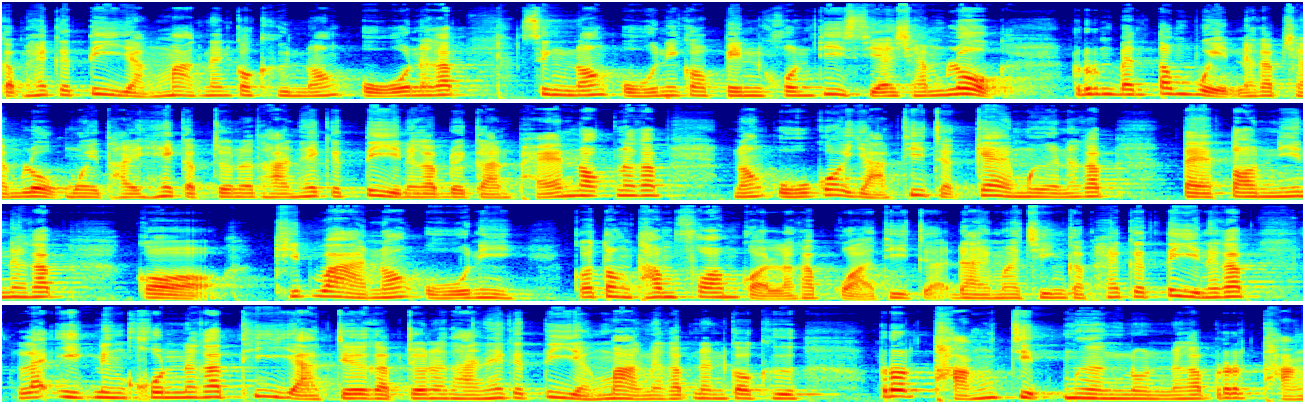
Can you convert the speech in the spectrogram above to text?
กับแฮกเกอร์ตี้อย่างมากนั่นก็คือน้องโอนะครับซึ่งน้องโอนี่ก็เป็นคนที่เสียแชมป์โลก รุ่นแบนตัมเวทนะครับแชมป์โลกมวยไทยให้กับโจนาธานแฮกเกอร์ตี้นะครับโดยการแพ้น็อกนะครับน้องโอก็อยากที่จะแก้มือนะครับแต่ตอนนี้นะครับก็คิดว่าน้องโอนี่ก็ต้องทำฟอร์มก่อนแล้วครับกว่าที่จะได้มาชิงกับแฮกเกอร์ตี้นะครับและอีกหนึ่งคนนะครับที่อยากเจอกับโจนาธานแฮกเกตี้อย่างมากนะครับ นั่นก็คือรถถังจิตเมืองนนท์นะครับ รถถัง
